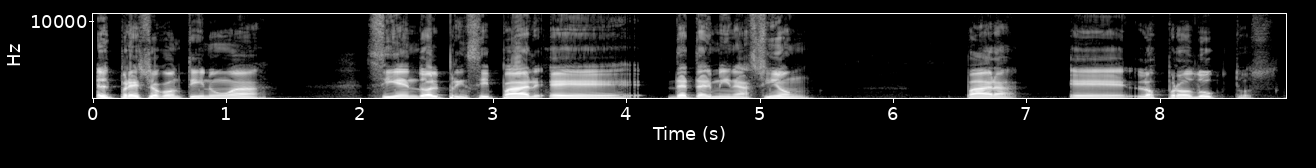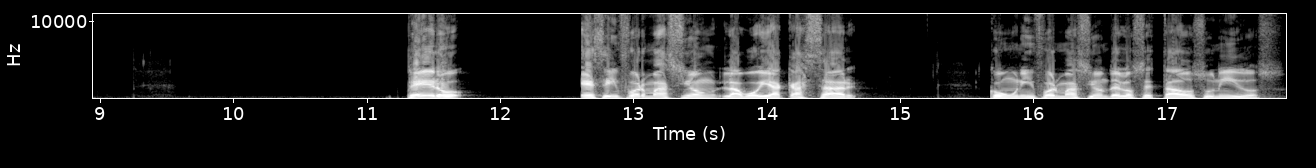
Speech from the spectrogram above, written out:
El precio continúa siendo el principal eh, determinación para eh, los productos. Pero esa información la voy a casar con una información de los Estados Unidos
